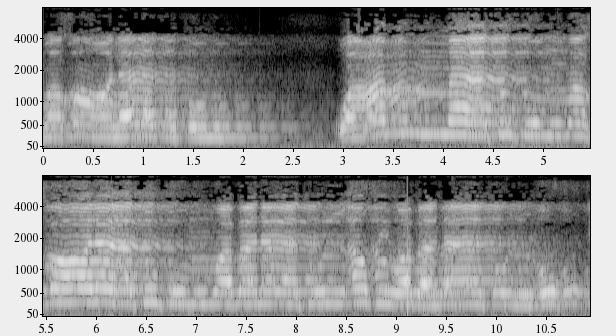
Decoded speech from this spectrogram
وخالاتكم وعماتكم وخالاتكم وبنات الأخ وبنات الأخت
